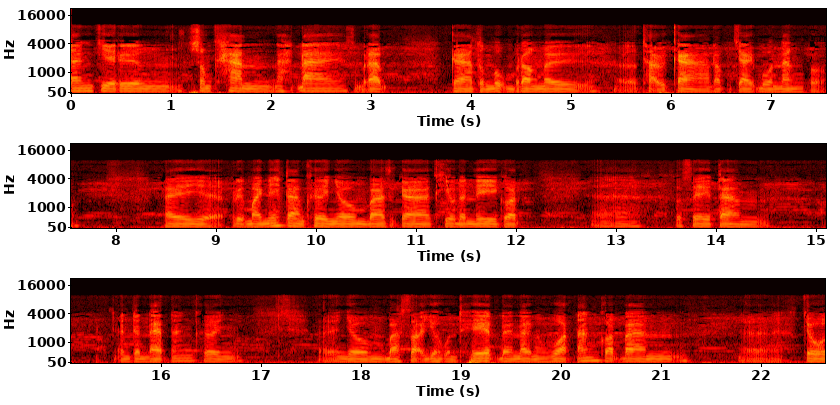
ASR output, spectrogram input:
នឹងជារឿងសំខាន់ណាស់ដែរសម្រាប់ ការទំនុកម្រងនៅថវិកាដល់បច្ច័យ4ហ្នឹងព្រោះហើយព្រឹកមិញនេះតាមឃើញញោមបាសិកាខៀវដានីគាត់សរសេរតាមអ៊ីនធឺណិតហ្នឹងឃើញញោមបាសកយុសបន្ទេតដែលនៅក្នុងវត្តហ្នឹងគាត់បានចូល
